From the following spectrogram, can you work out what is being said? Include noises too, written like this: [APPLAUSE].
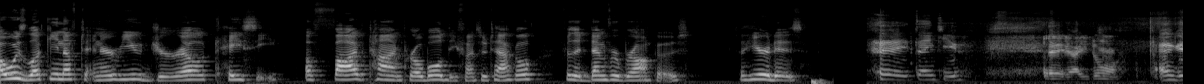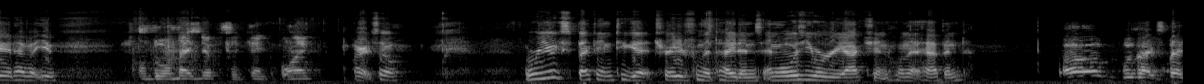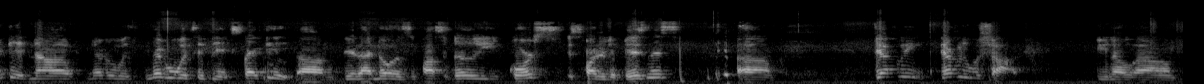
I was lucky enough to interview Jurrell Casey, a five time Pro Bowl defensive tackle for the Denver Broncos. So here it is. Hey, thank you. Hey, how you doing? I'm good. How about you? I'm doing magnificent. Can't complain. All right, so were you expecting to get traded from the Titans, and what was your reaction when that happened? Uh, was I expected? No, never was. Never was to be expected. Um, did I know it was a possibility? Of course, it's part of the business. Um, definitely, definitely was shocked. You know, um,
